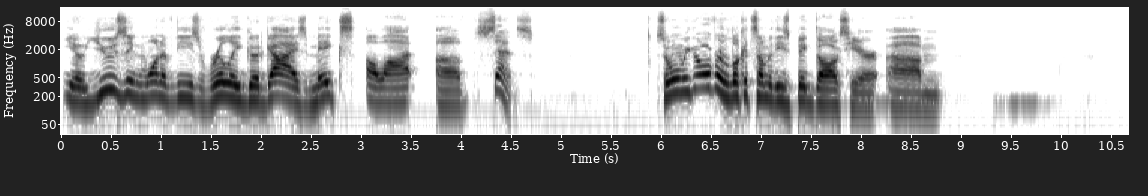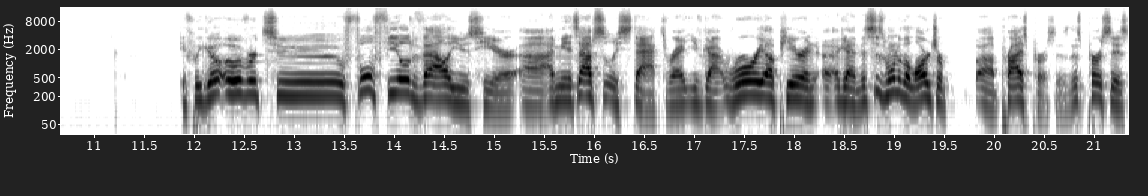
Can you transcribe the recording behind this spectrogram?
you know using one of these really good guys makes a lot of sense so when we go over and look at some of these big dogs here, um, if we go over to full field values here, uh, I mean, it's absolutely stacked, right? You've got Rory up here. And uh, again, this is one of the larger uh, prize purses. This purse is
